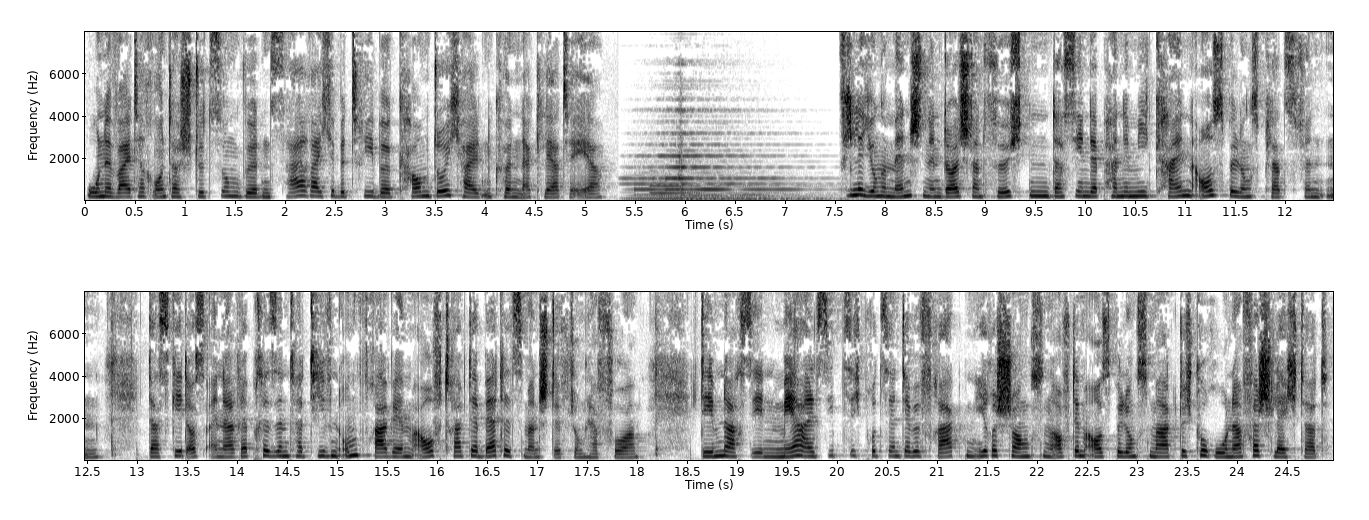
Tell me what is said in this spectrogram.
Ohne weitere Unterstützung würden zahlreiche Betriebe kaum durchhalten können, erklärte er. Viele junge Menschen in Deutschland fürchten, dass sie in der Pandemie keinen Ausbildungsplatz finden. Das geht aus einer repräsentativen Umfrage im Auftrag der Bertelsmann Stiftung hervor. Demnach sehen mehr als 70 Prozent der Befragten ihre Chancen auf dem Ausbildungsmarkt durch Corona verschlechtert.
